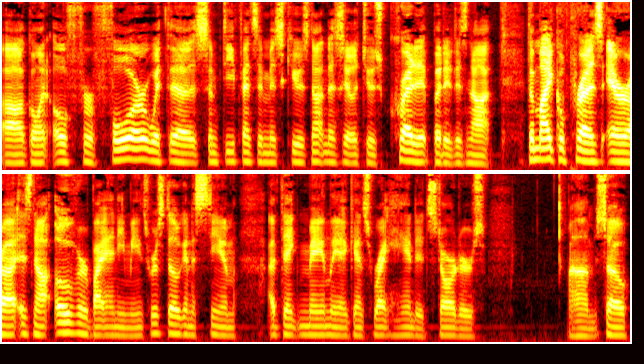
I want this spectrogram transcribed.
uh, going 0 for 4 with uh, some defensive miscues, not necessarily to his credit, but it is not. The Michael Perez era is not over by any means. We're still going to see him, I think, mainly against right handed starters. Um, so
